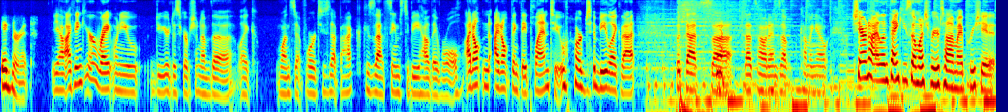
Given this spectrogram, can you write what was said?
ignorant. Yeah, I think you're right when you do your description of the like one step forward, two step back, because that seems to be how they roll. I don't, I don't think they plan to or to be like that, but that's uh, yeah. that's how it ends up coming out. Sharon Hyland, thank you so much for your time. I appreciate it.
